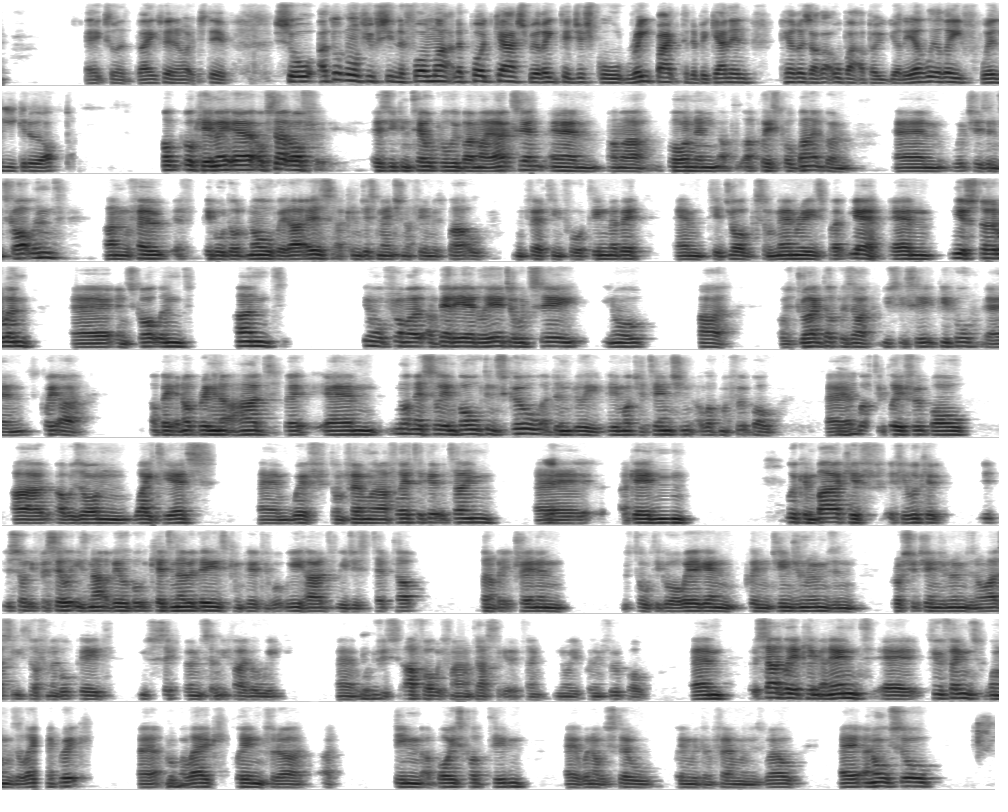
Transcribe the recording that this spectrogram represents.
Excellent. Thanks very much, Dave. So I don't know if you've seen the format of the podcast. We like to just go right back to the beginning. Tell us a little bit about your early life, where you grew up. Okay, mate. Uh, I'll start off, as you can tell probably by my accent. Um, I'm a, born in a, a place called Bannockburn, um, which is in Scotland. And without, if people don't know where that is, I can just mention a famous battle in 1314 maybe um, to jog some memories. But yeah, um, near Stirling uh, in Scotland. And, you know, from a, a, very early age, I would say, you know, uh, I was dragged up, as I used to say to people, and it's quite a, a bit of an upbringing that I had, but um, not necessarily involved in school. I didn't really pay much attention. I loved my football. Uh, mm-hmm. loved to play football. Uh, I was on YTS um, with Dunfermline Athletic at the time. Uh, again, looking back, if if you look at sort of facilities not available to kids nowadays compared to what we had, we just tipped up, done a bit of training, was told to go away again, clean the changing rooms and brush your changing rooms and all that sort of stuff, and I got paid six pounds seventy five a week, uh, mm-hmm. which was I thought was fantastic at the time. You know, you're playing football. Um, but sadly, it came to an end. Uh, two things. One was a leg break. Uh, I broke my leg playing for a, a team, a boys' club team, uh, when I was still playing with them Dunfermline as well. Uh, and also,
